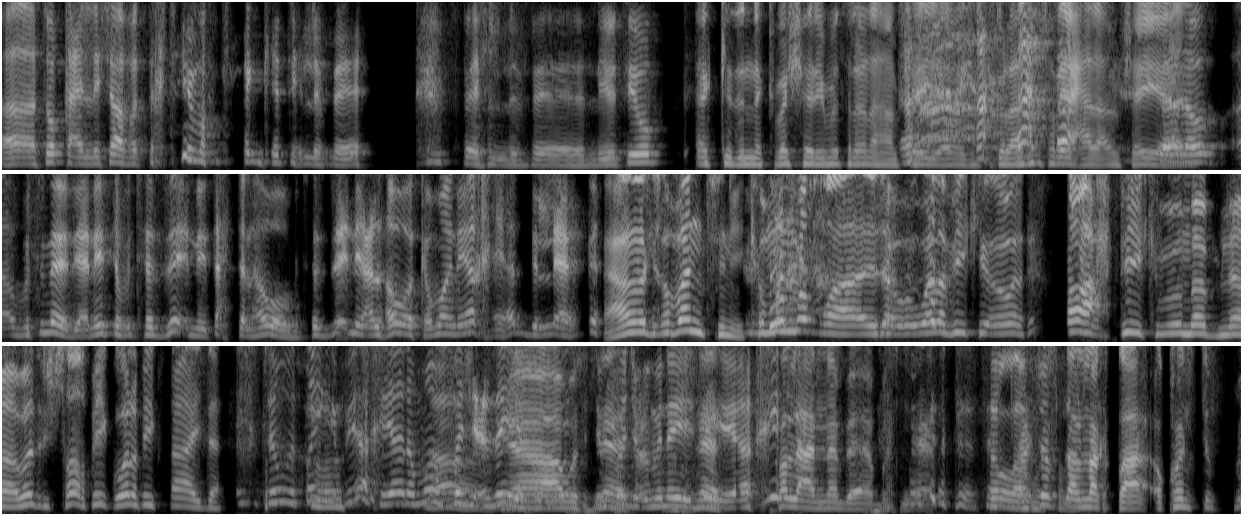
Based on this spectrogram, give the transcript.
آه أتوقع اللي شاف التختيمات حقتي اللي في في في اليوتيوب. اكد إنك بشري مثلنا أهم شيء. تقول هذا تصريح هذا أهم شيء لا يعني. لا أبو سنيد يعني أنت بتهزئني تحت الهواء وبتهزئني على الهواء كمان يا أخي هدي اللعب. يعني أنا غبنتني كم من مره ولا فيك ولا طاح فيك مبنى ما أدري إيش صار فيك ولا فيك فائده إيش تسوي طيب يا أخي؟ أنا ما. أنفجع زيكم يا أبو تنفجعوا من أي شيء يا أخي. صلى على النبي يا أبو سنيد. شفت. المقطع وكنت في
